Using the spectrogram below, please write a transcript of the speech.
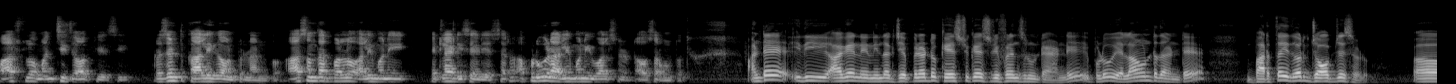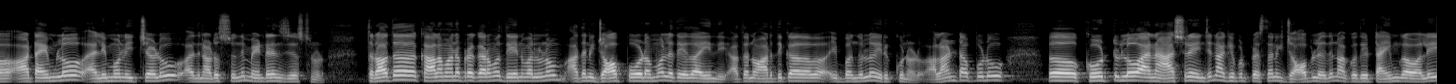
పాస్ట్లో మంచి జాబ్ చేసి ప్రజెంట్ ఖాళీగా ఉంటున్నాను అనుకో. ఆ సందర్భంలో అలీమనీ ఎట్లా డిసైడ్ చేస్తారు? అప్పుడు కూడా అలీమనీ ఇవ్వాల్సిన అవసరం ఉంటుంది. అంటే ఇది ఆగే నేను ఇందాక చెప్పినట్టు కేస్ టు కేస్ డిఫరెన్స్లు ఉంటాయండి. ఇప్పుడు ఎలా ఉంటుందంటే భర్త ఇదివరకు జాబ్ చేశాడు. ఆ, ఆ టైంలో అలిమోన్ ఇచ్చాడు అది నడుస్తుంది మెయింటెనెన్స్ చేస్తున్నాడు. తర్వాత కాలమాన ప్రకారమో దేనివల్లనో అతని అతనికి జాబ్ పోవడమో లేదా ఏదో అయింది. అతను ఆర్థిక ఇబ్బందుల్లో ఇరుక్కున్నాడు. అలాంటప్పుడు కోర్టులో ఆయన ఆశ్రయించి నాకు ఇప్పుడు ప్రస్తుతానికి జాబ్ లేదు నాకు కొద్దిగా టైం కావాలి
